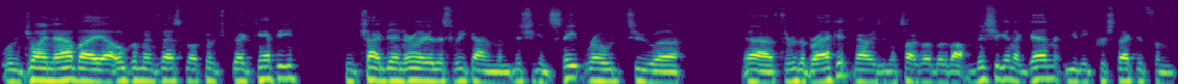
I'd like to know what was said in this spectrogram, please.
we're joined now by uh, Oakland men's basketball coach Greg Kampe, who chimed in earlier this week on the Michigan State road to uh, uh, through the bracket. Now he's going to talk a little bit about Michigan again. Unique perspective from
